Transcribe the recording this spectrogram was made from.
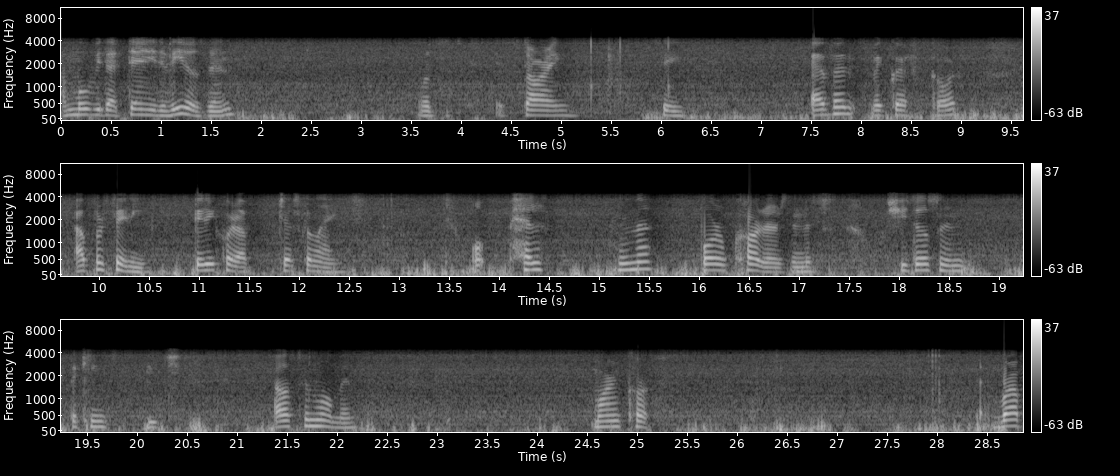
a movie that Danny DeVito's in, which is starring, see, Evan McGregor, Albert Finney, Billy Crudup, Jessica Lange. Well, Helena Bonham Carter's in this. She's also in The King's Speech. Alison Lohman, Martin Cook, Rob,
